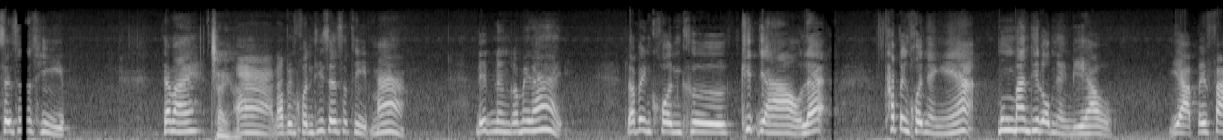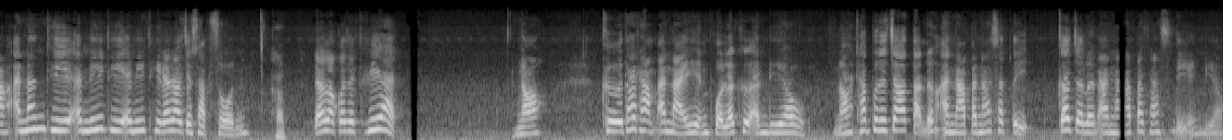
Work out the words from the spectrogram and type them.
เซนสทีฟใช่ไหมใช่ครับอ่า เราเป็นคนที่เซนสทีฟมาก นิดนึงก็ไม่ได้ แล้วเป็นคนคือคิดยาวและถ้าเป็นคนอย่างเงี้ย มุ่งมั่นที่ลมอย่างเดียว อย่าไปฟังอันนั้นที อันนี้ที อันนี้ทีแล้วเราจะสับสนครับ แล้วเราก็จะเครียดเนาะคือถ้าทำอันไหนเห็นผลแล้วคืออันเดียวเนาะถ้าพระพุทธเจ้าตัดเรื่องอานาปนสติ ก็เจริญอานาปนสติอย่างเดียว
